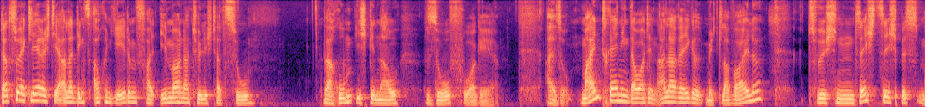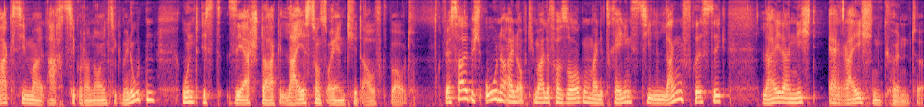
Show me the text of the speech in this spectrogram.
Dazu erkläre ich dir allerdings auch in jedem Fall immer natürlich dazu, warum ich genau so vorgehe. Also, mein Training dauert in aller Regel mittlerweile zwischen 60 bis maximal 80 oder 90 Minuten und ist sehr stark leistungsorientiert aufgebaut. Weshalb ich ohne eine optimale Versorgung meine Trainingsziele langfristig leider nicht erreichen könnte.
